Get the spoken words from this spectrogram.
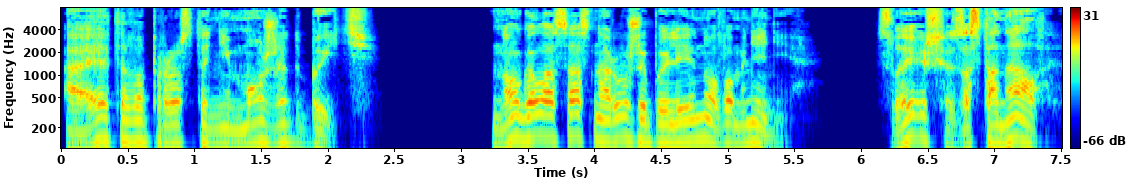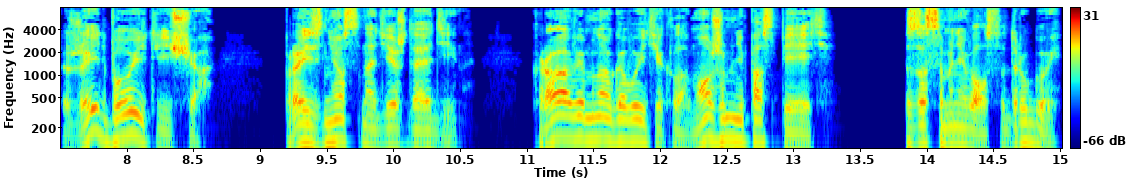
А этого просто не может быть». Но голоса снаружи были иного мнения. «Слышь, застонал, жить будет еще», — произнес с надеждой один. «Крови много вытекло, можем не поспеть», — засомневался другой.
